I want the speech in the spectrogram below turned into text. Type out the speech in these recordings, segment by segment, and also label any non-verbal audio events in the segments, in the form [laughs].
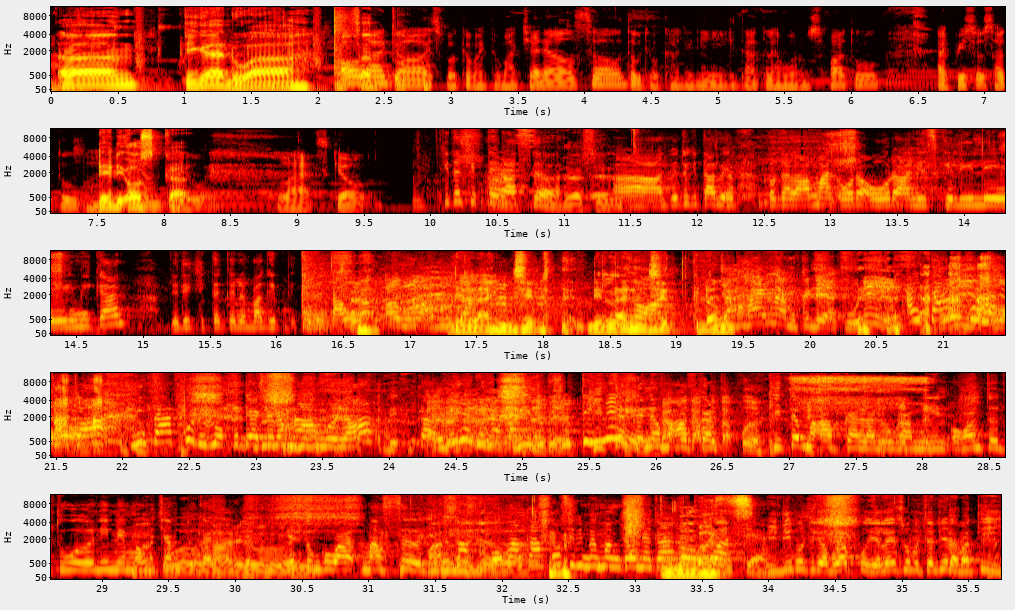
Dan tiga, dua, Alright satu. guys, welcome back to my channel. So, untuk video kali ni kita akan warung sepatu episod 1 bahagian Daddy yang Oscar. Let's go. Kita cipta rasa. Cipta rasa. Ah, lepas tu kita ambil pengalaman orang-orang di sekeliling ni kan. Jadi kita kena bagi kena tahu. Dilanjut, dilanjut ke dong. Kedai aku ni. [laughs] Ai takut lah kakak. Ni takut duduk kedai ni lama-lama lah. Kan bila dia nak pergi kita syuting kita ni. kena Tak apa, maafkan kita maafkanlah orang Min orang tua ni memang macam tu kan dia tunggu masa je Orang kampung sini memang gana-gana puas ya. Didi pun tinggal berapa yang lain semua macam dia dah mati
